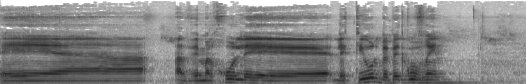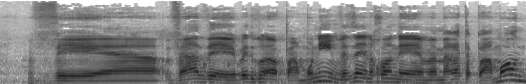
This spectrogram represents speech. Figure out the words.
אה, אז הם הלכו לטיול בבית גוברין. ו... ואז אה, בית גוברין, הפעמונים וזה, נכון, מערת הפעמון,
